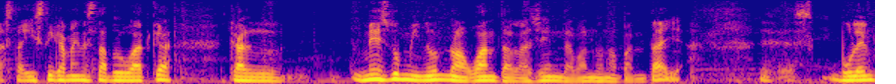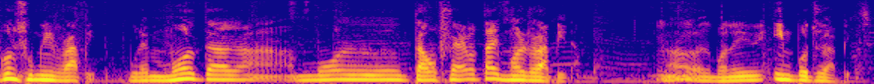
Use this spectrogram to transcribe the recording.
estadísticament està provat que, que el, més d'un minut no aguanta la gent davant d'una pantalla. Volem consumir ràpid, volem molta, molta oferta i molt ràpida. No? Volem inputs ràpids.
